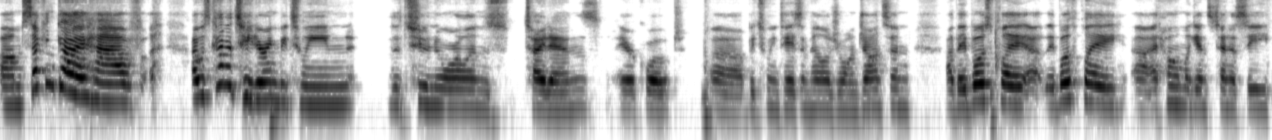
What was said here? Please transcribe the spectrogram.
Um, second guy I have, I was kind of teetering between the two New Orleans tight ends, air quote, uh, between Taysom Hill and Juwan Johnson. Uh, they both play. Uh, they both play uh, at home against Tennessee.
